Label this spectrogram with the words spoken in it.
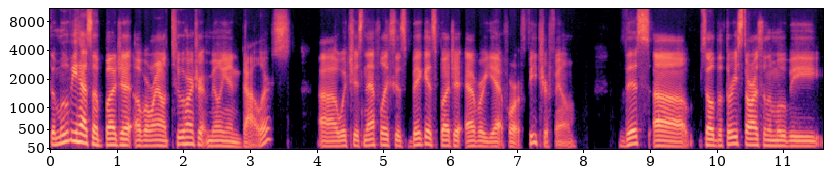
The movie has a budget of around 200 million dollars. uh, which is Netflix's biggest budget ever yet for a feature film. This, uh, so the three stars of the movie,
